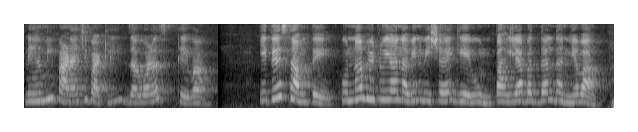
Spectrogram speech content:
नेहमी पाण्याची बाटली जवळच ठेवा. इथेच थांबते. पुन्हा भेटूया नवीन विषय घेऊन. पाहिल्याबद्दल धन्यवाद.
